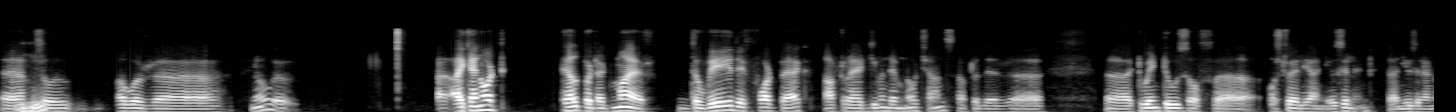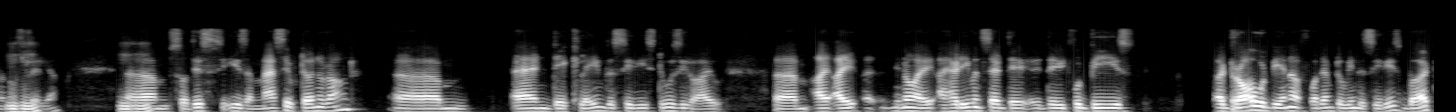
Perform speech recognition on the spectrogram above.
Um, mm-hmm. So our uh, you know uh, I cannot help but admire the way they fought back after I had given them no chance after their uh, uh, twin twos of uh, Australia and New Zealand, uh, New Zealand and mm-hmm. Australia. Mm-hmm. Um, so this is a massive turnaround, um, and they claim the series 2-0. I, um, I, I, you know, I, I, had even said they, they, it would be a draw would be enough for them to win the series, but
